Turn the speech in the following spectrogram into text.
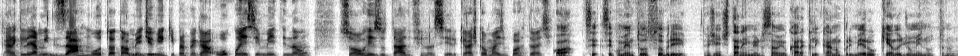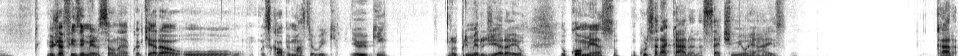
Cara, aquilo já me desarmou totalmente. Eu vim aqui para pegar o conhecimento e não só o resultado financeiro, que eu acho que é o mais importante. Ó, você comentou sobre a gente estar tá na imersão e o cara clicar no primeiro candle de um minuto, né? Uhum. Eu já fiz imersão na época que era o, o Scalp Master Week, eu e o Kim. O primeiro dia era eu. Eu começo. O curso era caro, era 7 mil reais. Cara,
